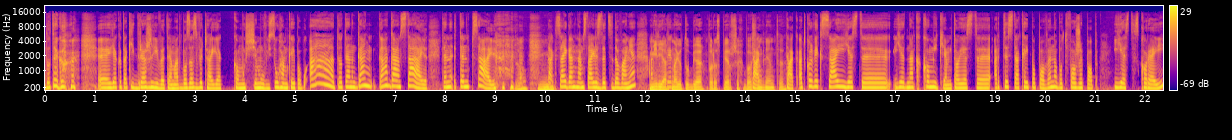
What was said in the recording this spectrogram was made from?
do tego e, jako taki drażliwy temat, bo zazwyczaj jak komuś się mówi, słucham K-popu, a, to ten gang, Gangnam Style, ten, ten Psy. No. tak, Psy Gangnam Style zdecydowanie. Miliard na YouTubie po raz pierwszy chyba tak, osiągnięty. Tak, aczkolwiek Psy jest e, jednak komikiem, to jest e, artysta K-popowy, no bo tworzy pop i jest z Korei,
